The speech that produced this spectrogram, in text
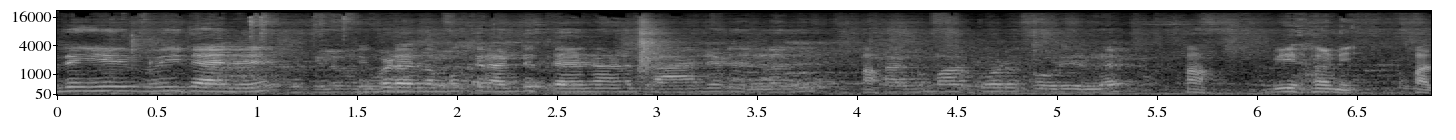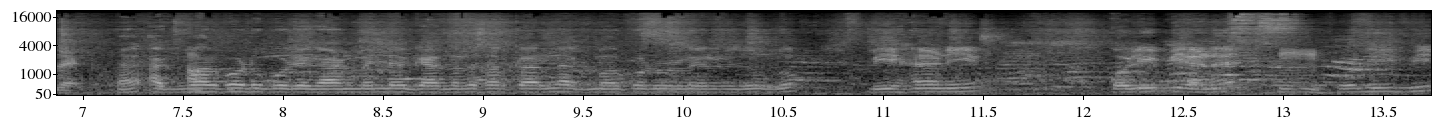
ഇത് ഈ ഈ തേന് ഇവിടെ നമുക്ക് രണ്ട് തേനാണ് ബ്രാൻഡഡ് ഉള്ളത്. അഗ്മാർക്കോട് കൂടിയുള്ള ബിഹണി. അതെ. അഗ്മാർക്കോട് കൂടിയ ഗവൺമെന്റ് കേന്ദ്ര സർക്കാരിന് അഗ്മാർക്കോടുള്ള ഇതും ബി ഹണിയും ഒലീബിയാണ് ഒലീബി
